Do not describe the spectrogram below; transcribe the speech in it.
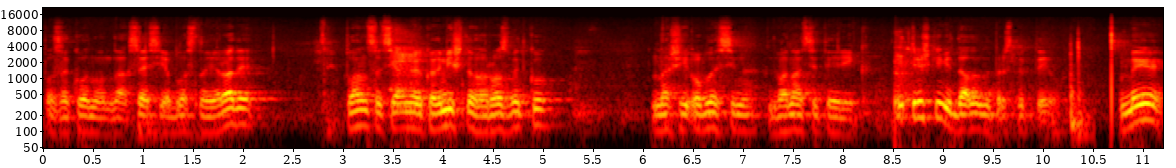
по закону на сесії обласної ради, план соціально-економічного розвитку нашій області на 2012 рік. І трішки віддалену перспективу. Ми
